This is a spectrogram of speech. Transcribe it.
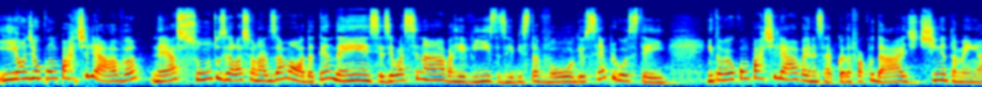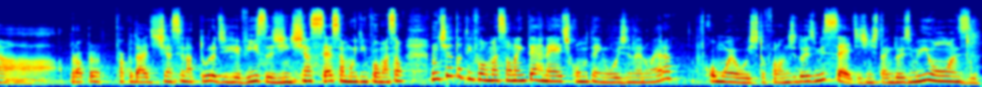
e onde eu compartilhava né, assuntos relacionados à moda, tendências. Eu assinava revistas, revista Vogue, eu sempre gostei. Então eu compartilhava aí nessa época da faculdade. Tinha também a própria faculdade tinha assinatura de revistas, a gente tinha acesso a muita informação. Não tinha tanta informação na internet como tem hoje, né? Não era como é hoje. Estou falando de 2007, a gente está em 2011.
